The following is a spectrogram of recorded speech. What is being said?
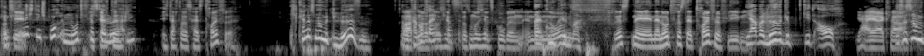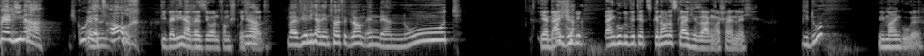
Kennst du Okay. das nicht, den Spruch? Im Not Ich frisst der Löwe dachte, fliegen? ich dachte, das heißt Teufel. Ich kenne das nur mit Löwen. Aber Warte kann mal, auch das, sein. muss ich jetzt, das muss ich jetzt googeln. In Ah, der google Not mal. frisst, nee, in der Not frisst der Teufel fliegen. Ja, aber Löwe gibt, geht auch. Ja, ja, klar. Das ist nur ein Berliner. Ich google Also- jetzt auch. die Berliner Version vom Ja, Sprichwort. weil wir nicht an den Teufel glauben. In der Not. Ja, Oh, dein, hör- Google, dein Google wird jetzt genau das gleiche sagen wahrscheinlich. Wie du? Wie mein Google.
